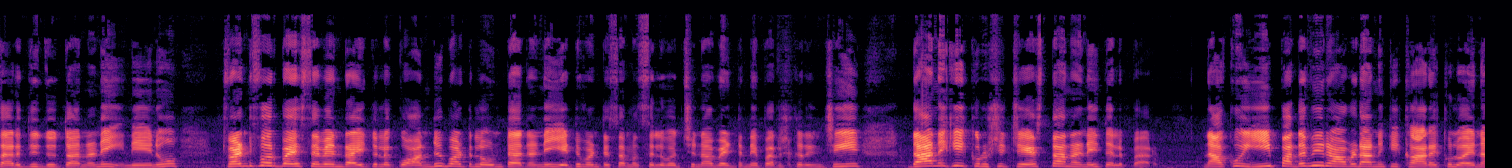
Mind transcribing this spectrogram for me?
సరిదిద్దుతానని నేను ట్వంటీ ఫోర్ బై సెవెన్ రైతులకు అందుబాటులో ఉంటానని ఎటువంటి సమస్యలు వచ్చినా వెంటనే పరిష్కరించి దానికి కృషి చేస్తానని తెలిపారు. నాకు ఈ పదవి రావడానికి కారకులు అయిన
